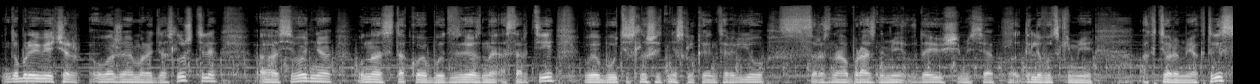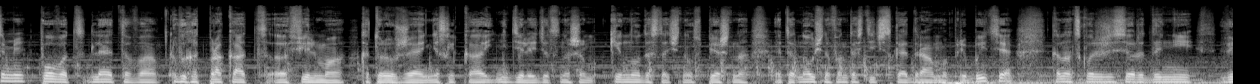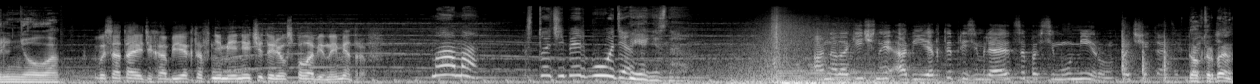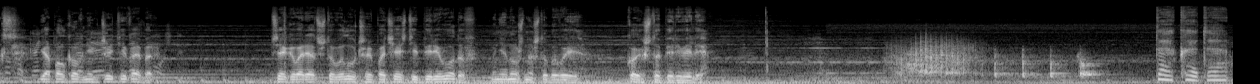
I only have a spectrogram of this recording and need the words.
Добрый вечер, уважаемые радиослушатели. А, сегодня у нас такое будет звездное ассорти. Вы будете слышать несколько интервью с разнообразными выдающимися голливудскими актерами и актрисами. Повод для этого выход прокат э, фильма, который уже несколько недель идет в нашем кино достаточно успешно. Это научно-фантастическая драма «Прибытие» канадского режиссера Дени Вильнева. Высота этих объектов не менее четырех с половиной метров. Мама, что теперь будет? Я не знаю. Аналогичные объекты приземляются по всему миру. Доктор Бэнкс, я полковник Джити Вебер. Все говорят, что вы лучшие по части переводов. Мне нужно, чтобы вы кое-что перевели. Так это...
